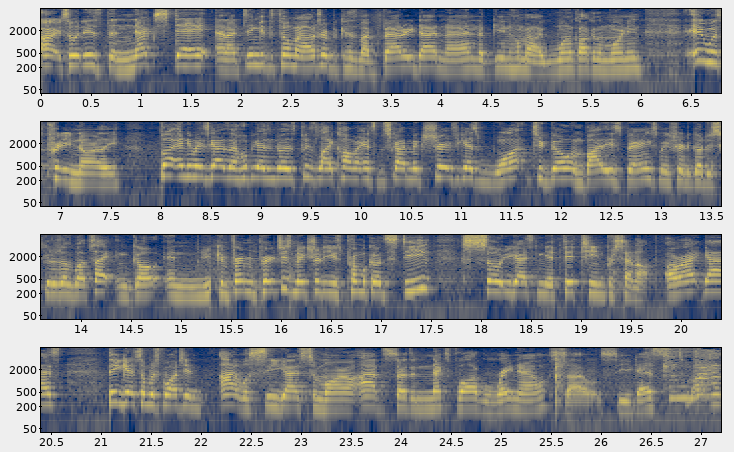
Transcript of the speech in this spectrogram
Alright, so it is the next day, and I didn't get to film my outro because my battery died, and I ended up getting home at like 1 o'clock in the morning. It was pretty gnarly. But anyways, guys, I hope you guys enjoyed this. Please like, comment, and subscribe. Make sure if you guys want to go and buy these bearings, make sure to go to Scooter Zone's website and go and confirm your purchase. Make sure to use promo code STEVE so you guys can get 15% off. Alright, guys? Thank you guys so much for watching. I will see you guys tomorrow. I have to start the next vlog right now, so I will see you guys tomorrow.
